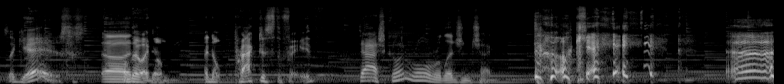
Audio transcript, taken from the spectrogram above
It's like yes. Uh, Although I don't, I don't practice the faith. Dash, go ahead and roll a religion check. okay. Uh,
